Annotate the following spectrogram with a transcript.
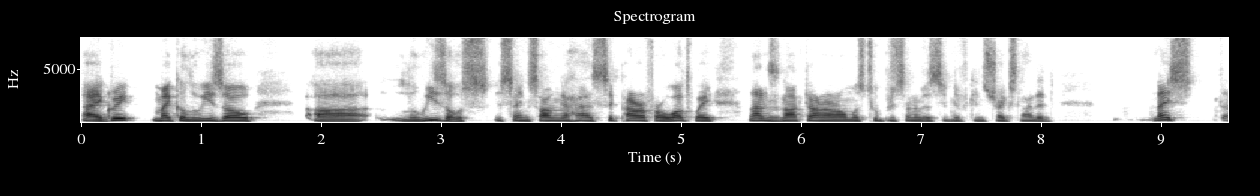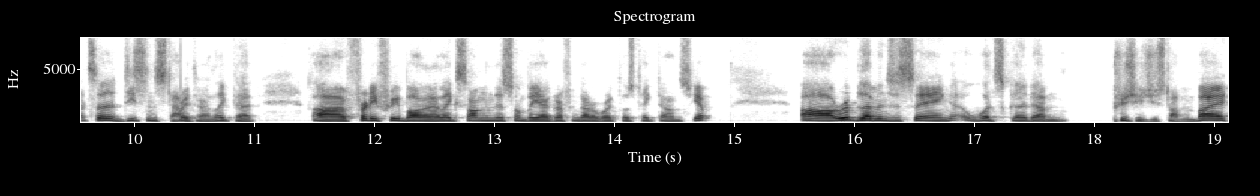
I agree. Michael Luizo, uh, Luizos is saying Song has sick power for a welterweight. Lands a knockdown on almost 2% of his significant strikes landed. Nice. That's a decent stat right there. I like that. Uh, Freddie Freeball, and I like Song in this one, but yeah, Griffin got to work those takedowns. Yep. Uh, Rib Lemons is saying, What's good? Um, appreciate you stopping by.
